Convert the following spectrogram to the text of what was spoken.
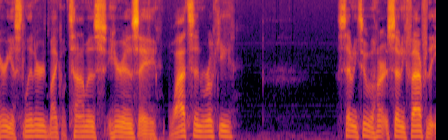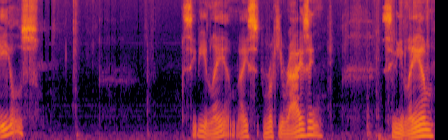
Darius Leonard, Michael Thomas. Here is a Watson rookie. 72 of 175 for the Eagles. CeeDee Lamb, nice rookie rising. CeeDee Lamb.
